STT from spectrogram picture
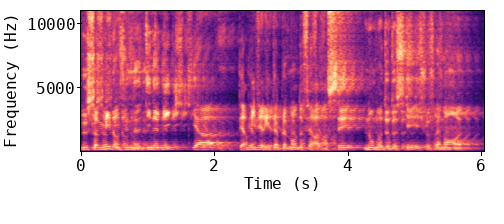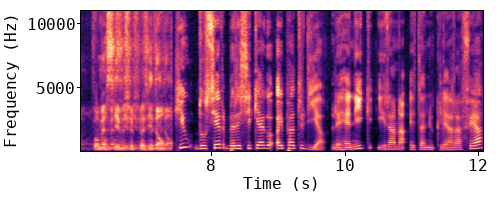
nous sommes mis dans une dynamique qui a permis véritablement de faire avancer nombre de dossiers. Je veux vraiment euh, vous remercier, Monsieur le Président. Hiu dosier berezikiago aipatu dia, lehenik Irana eta nukleara fea,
